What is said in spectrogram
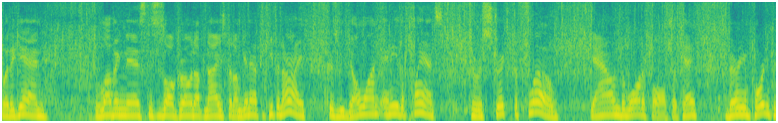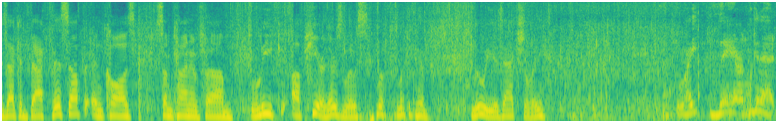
But again, loving this. This is all growing up nice, but I'm gonna have to keep an eye because we don't want any of the plants to restrict the flow down the waterfalls, okay? Very important because that could back this up and cause some kind of um, leak up here. There's Louis. Look, look at him. Louis is actually right there. Look at that.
